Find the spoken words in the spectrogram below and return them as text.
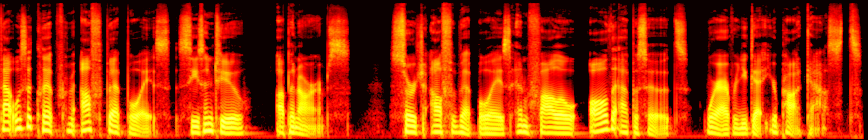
That was a clip from Alphabet Boys, Season 2, Up in Arms. Search Alphabet Boys and follow all the episodes wherever you get your podcasts.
